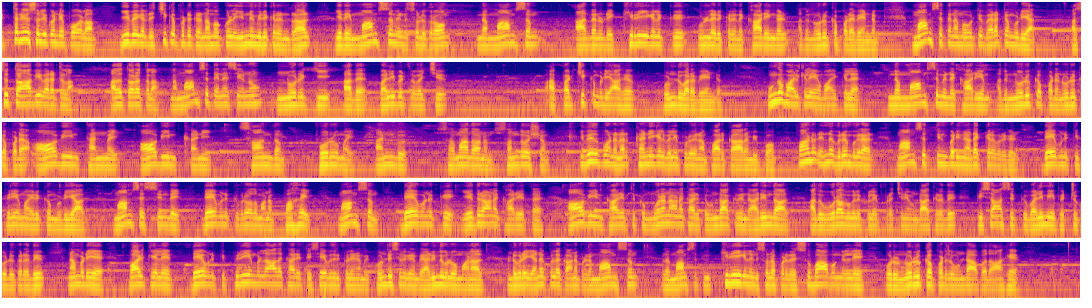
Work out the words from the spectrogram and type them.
எத்தனையோ சொல்லிக்கொண்டே போகலாம். இவைகள் ரசிக்கப்பட்டிருக்கிற நமக்குள் இன்னும் இருக்கிற என்றால் இதை மாம்சம் என்று சொல்லுகிறோம். இந்த மாம்சம் அதனுடைய கிரியைகளுக்கு உள்ளே இருக்கிற இந்த காரியங்கள் அது நொறுக்கப்பட வேண்டும். மாம்சத்தை நம்ம விட்டு விரட்ட முடியாது. அசுத்த ஆவி விரட்டலாம் அதை துரத்தலாம். நம்ம மாம்சத்தை என்ன செய்யணும்? நொறுக்கி அதை வழிபடுத்த வச்சு பட்சிக்கும்படியாக கொண்டு வர வேண்டும். உங்கள் வாழ்க்கையில் என் வாழ்க்கையில் இந்த மாம்சம் என்ற காரியம் அது நொறுக்கப்பட நொறுக்கப்பட ஆவியின் தன்மை ஆவியின் கனி சாந்தம் பொறுமை அன்பு சமாதானம் சந்தோஷம் இது போன்ற நற்கனிகள் வெளிப்படுவதை நாம் பார்க்க ஆரம்பிப்போம். பாண்டவர் என்ன விரும்புகிறார்? மாம்சத்தின்படி நடக்கிறவர்கள் தேவனுக்கு பிரியமாக இருக்க முடியாது. மாம்ச சிந்தை தேவனுக்கு விரோதமான பகை மாம்சம் தேவனுக்கு எதிரான காரியத்தை ஆவியின் காரியத்துக்கு முரணான காரியத்தை உண்டாக்குது என்று அறிந்தால் அது உறவுகளுக்குள்ளே பிரச்சனை உண்டாக்குறது பிசாசுக்கு வலிமையை பெற்றுக் கொடுக்கிறது. நம்முடைய வாழ்க்கையிலே தேவனுக்கு பிரியமில்லாத காரியத்தை செய்வதற்குள்ளே நம்மை கொண்டு செல்கிற நம்மை அறிந்து கொள்வோமானால் அன்றுவரை எனக்குள்ளே காணப்படுகிற மாம்சம் அல்லது மாம்சத்தின் கிரியைகள் என்று சொல்லப்படுகிற சுபாவங்களிலே ஒரு நொறுக்கப்படுதல் உண்டாவதாக.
